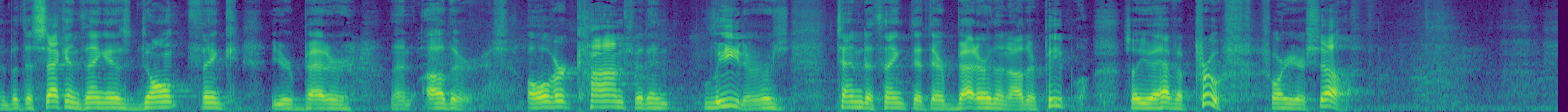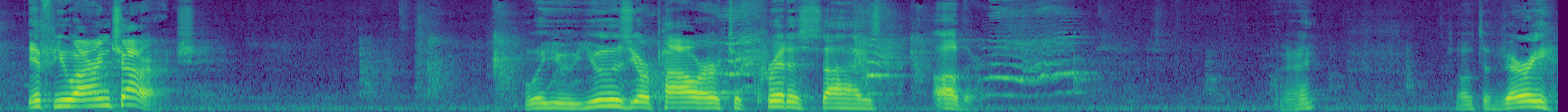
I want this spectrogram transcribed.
But the second thing is don't think you're better than others. Overconfident leaders tend to think that they're better than other people. So you have a proof for yourself. If you are in charge, will you use your power to criticize others? All right? So it's a very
